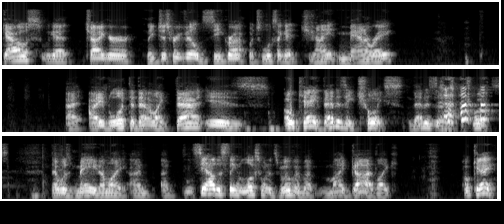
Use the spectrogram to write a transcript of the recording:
Gyaos. we got Jiger. They just revealed Zigra, which looks like a giant manta ray. I, I looked at that. I'm like, that is okay. That is a choice. That is a choice that was made. I'm like, I'm, I see how this thing looks when it's moving, but my God, like, okay,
